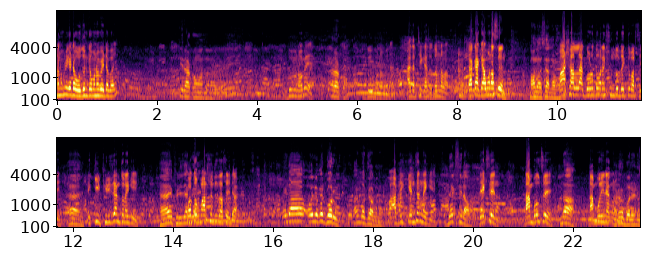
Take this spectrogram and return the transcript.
আনুমানিক একটা ওজন কেমন হবে এটা ভাই? কীরকম ওজন হবে? দুই মন হবে? এরকম। দুই মন হবে না? আচ্ছা ঠিক আছে ধন্যবাদ। কাকা কেমন আছেন? ভালো আছে আল্লাহ মাশাল্লাহ গরু তো অনেক সুন্দর দেখতে পাচ্ছি। হ্যাঁ। কি ফ্রিজান তো নাকি? হ্যাঁ ফ্রিজে কত পার্সেন্টেজ আছে এটা? এটা ওই লোকের গরু আমি বলতে পারব না। আপনি কিনছেন নাকি? দেখছিলাম। দেখছেন? দাম বলছে? না। দাম বলি না এখন? বলেনি।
